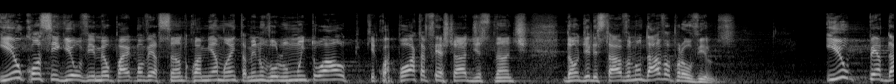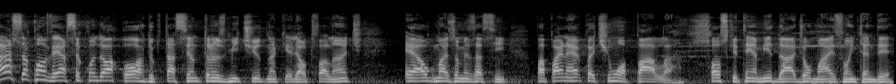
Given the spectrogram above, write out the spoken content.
E eu consegui ouvir meu pai conversando com a minha mãe, também num volume muito alto, que com a porta fechada distante de onde ele estava, não dava para ouvi-los. E o pedaço da conversa, quando eu acordo, que está sendo transmitido naquele alto-falante, é algo mais ou menos assim. Papai na época tinha um Opala, só os que têm a minha idade ou mais vão entender.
